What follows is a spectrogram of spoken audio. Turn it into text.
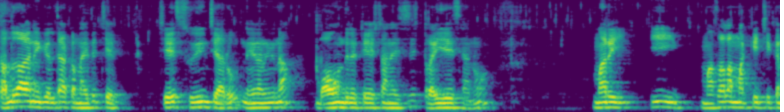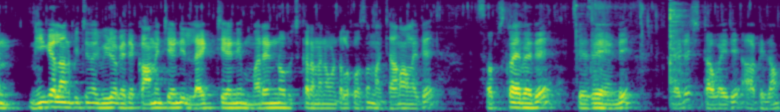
కళ్ళు దానికి వెళ్తే అక్కడనైతే చే చేసి చూపించారు నేను అడిగిన బాగుంది టేస్ట్ అనేసి ట్రై చేశాను. మరి ఈ మసాలా మక్కీ చికెన్ మీకు ఎలా అనిపించిన వీడియోకి అయితే కామెంట్ చేయండి లైక్ చేయండి. మరెన్నో రుచికరమైన వంటల కోసం నా ఛానల్ అయితే సబ్స్క్రైబ్ అయితే చేసేయండి. అయితే స్టవ్ అయితే ఆపిదాం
